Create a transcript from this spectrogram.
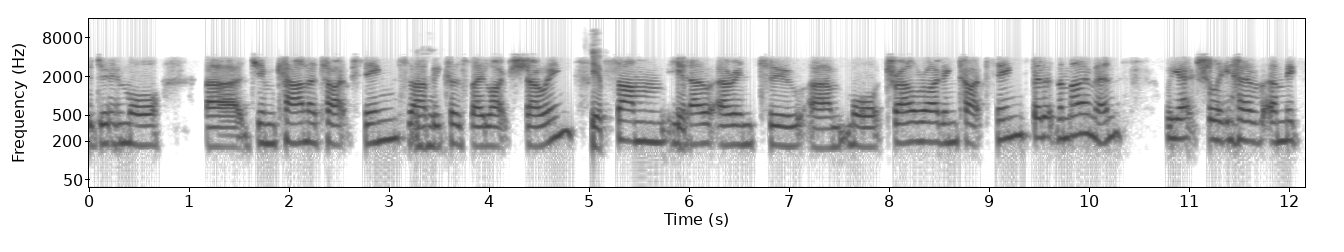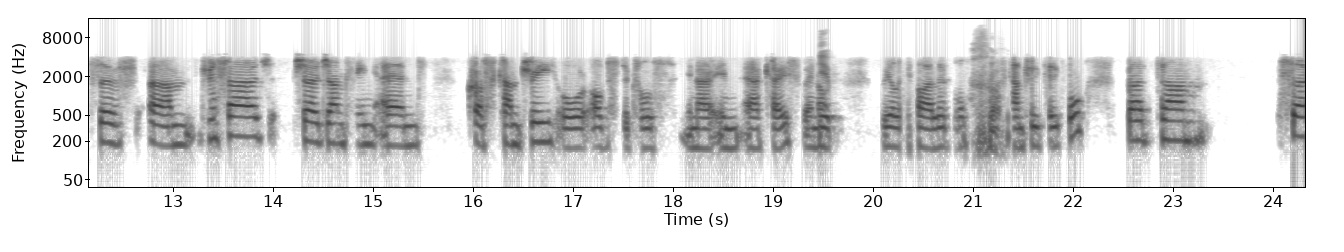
to do more uh, gymkhana type things uh, mm-hmm. because they like showing. Yep. Some, you yep. know, are into um, more trail riding type things. But at the moment, we actually have a mix of um, dressage, show jumping, and cross country or obstacles. You know, in our case, we're not yep. really high level cross country people, but um, so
